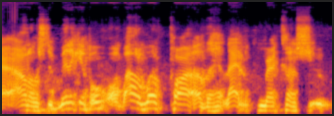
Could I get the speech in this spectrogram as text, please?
I don't know, she's Dominican, but I don't know what part of the Latin American country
